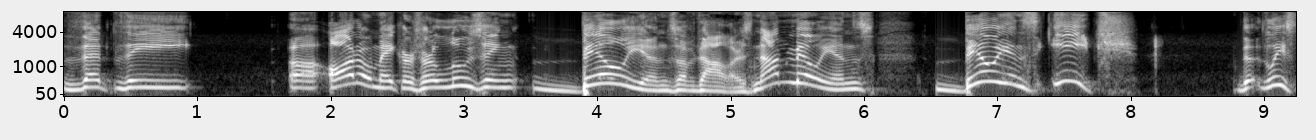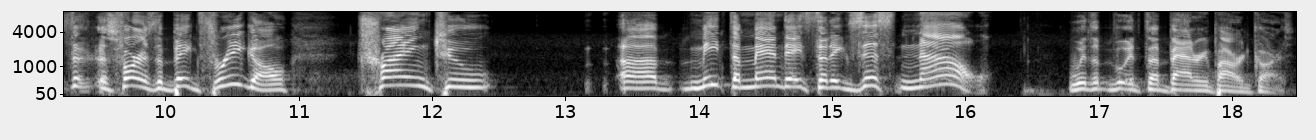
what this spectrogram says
that the uh, automakers are losing billions of dollars, not millions, billions each. At least as far as the big three go, trying to uh, meet the mandates that exist now with the, with the battery powered cars.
